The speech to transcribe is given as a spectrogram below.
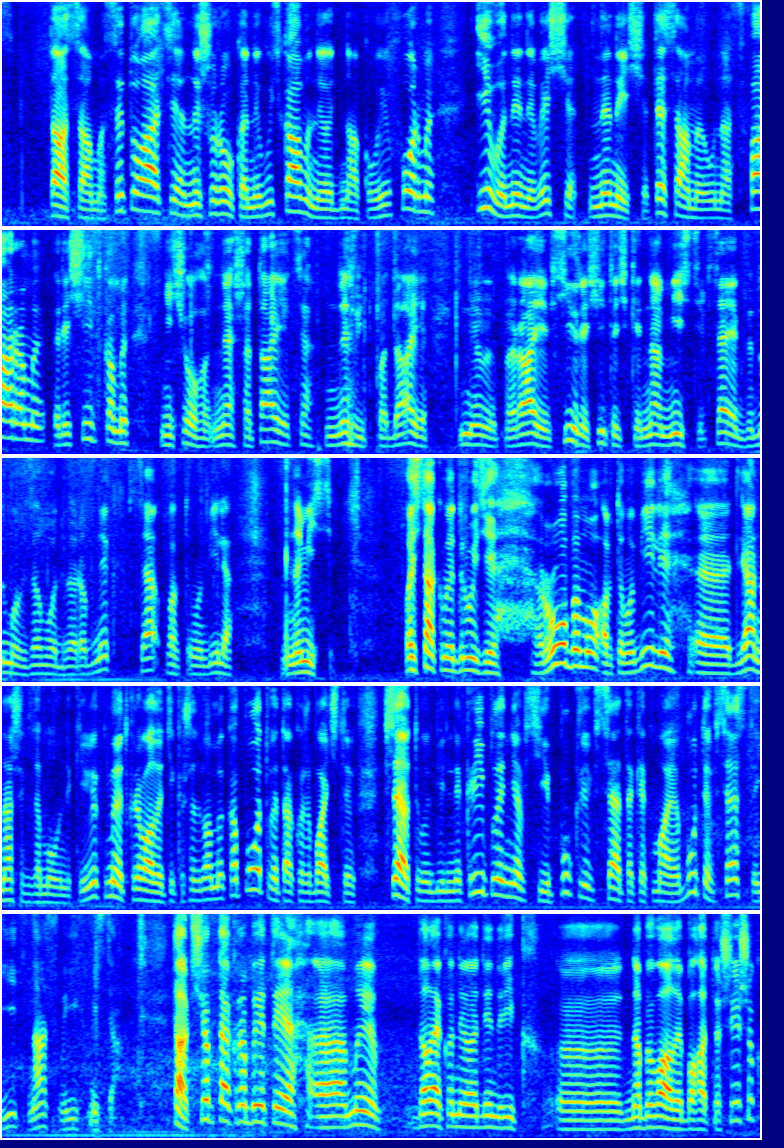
та сама ситуація, не широка, не вузька, вони однакової форми. І вони не вище, не нижче. Те саме у нас фарами, решітками, нічого не шатається, не відпадає, не випирає. Всі решіточки на місці. Все, як задумав завод-виробник, все в автомобіля на місці. Ось так ми, друзі, робимо автомобілі е, для наших замовників. Як ми відкривали тільки що з вами капот, ви також бачите все автомобільне кріплення, всі пуклі, все так як має бути, все стоїть на своїх місцях. Так, щоб так робити, е, ми далеко не один рік е, набивали багато шишок,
